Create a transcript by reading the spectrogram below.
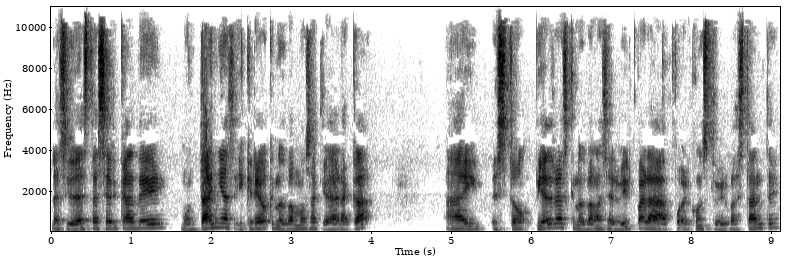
La ciudad está cerca de montañas y creo que nos vamos a quedar acá. Hay esto, piedras que nos van a servir para poder construir bastante.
